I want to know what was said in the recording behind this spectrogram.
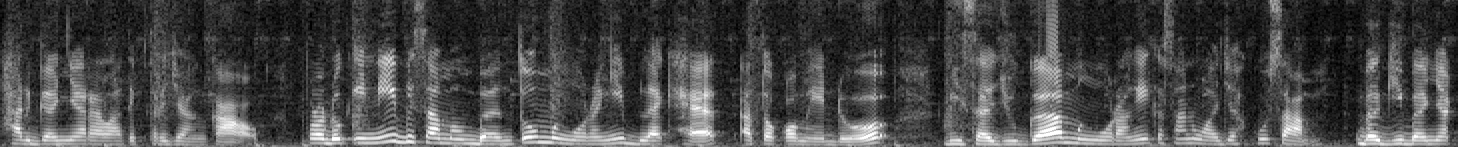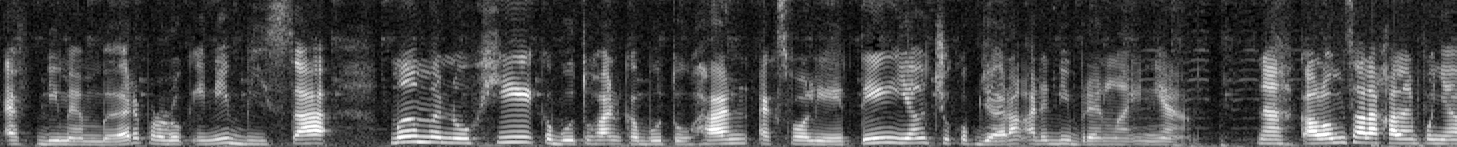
harganya relatif terjangkau. Produk ini bisa membantu mengurangi blackhead atau komedo, bisa juga mengurangi kesan wajah kusam. Bagi banyak FD member, produk ini bisa memenuhi kebutuhan-kebutuhan exfoliating yang cukup jarang ada di brand lainnya. Nah, kalau misalnya kalian punya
